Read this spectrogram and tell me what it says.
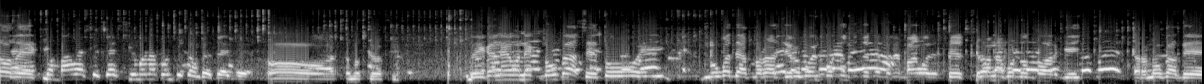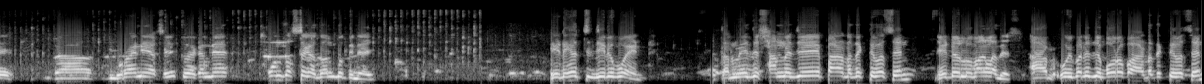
যাওয়া যায় একদম বাংলাদেশের শেষ সীমানা পর্যন্ত আমরা চাইলে ও আচ্ছা বুঝতে পারছি। তো এখানে অনেক নৌকা আছে তো এই নৌকাতে আপনারা জিরো পয়েন্ট পর্যন্ত যেতে পারেন বাংলাদেশের সীমানা পর্যন্ত আর কি। তারা নৌকাতে ঘোরায় নিয়ে আসে। তো এখানে পঞ্চাশ টাকা জনপ্রতি নেয়। এটা হচ্ছে জিরো পয়েন্ট। তার মানে যে সামনে যে পাহাড়টা দেখতে পাচ্ছেন, এটা হলো বাংলাদেশ। আর ওই পারে যে বড় পাহাড়টা দেখতে পাচ্ছেন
